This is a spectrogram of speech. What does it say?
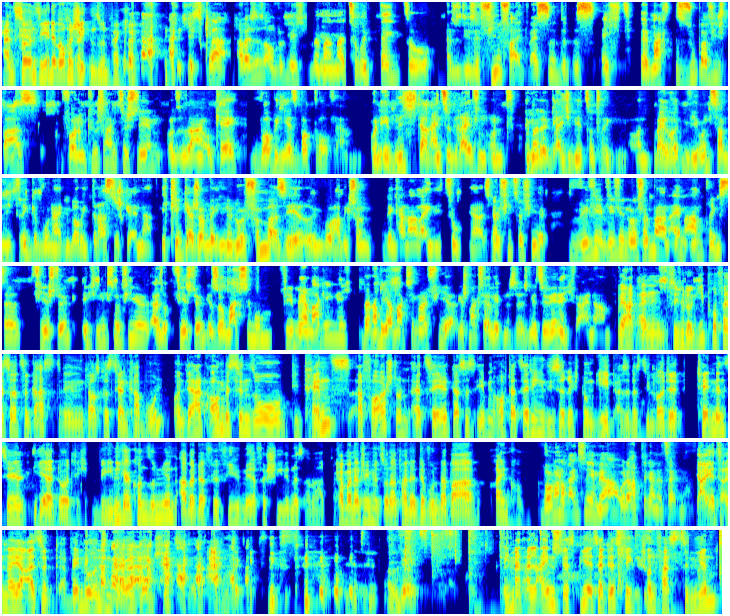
Kannst du uns jede Woche schicken, so ein Paket? ist klar. Aber es ist auch wirklich, wenn man mal zurückdenkt, so, also diese Vielfalt, weißt du, das ist echt, das macht super viel Spaß, vor einem Kühlschrank zu stehen und zu sagen, okay, wo habe ich jetzt Bock drauf? Ja? Und eben nicht da reinzugreifen und immer das gleiche Bier zu trinken. Und bei Leuten wie uns haben sich Trinkgewohnheiten, glaube ich, drastisch geändert. Ich kriege ja schon, wenn ich eine 05er sehe, irgendwo habe ich schon den Kanal eigentlich zu. Ja, ist ja. mir viel zu viel wie viel, wie viel 05er an einem Abend trinkst du? Vier Stück, ich nicht so viel. Also vier Stück ist so Maximum, viel mehr mag ich nicht. Dann habe ich ja maximal vier Geschmackserlebnisse. Ist mir zu wenig für einen Abend. Wir hatten einen Psychologieprofessor zu Gast, den Klaus-Christian Carbon. Und der hat auch ein bisschen so die Trends erforscht und erzählt, dass es eben auch tatsächlich in diese Richtung geht. Also dass die Leute tendenziell eher deutlich weniger konsumieren, aber dafür viel mehr Verschiedenes erwarten. Kann man natürlich mit so einer Palette wunderbar reinkommen. Wollen wir noch eins nehmen, ja? Oder habt ihr keine Zeit mehr? Ja, jetzt, naja, also wenn du uns einen Barrel Blend schickst, da gibt's nichts. Okay. Ich meine, allein das Bier ist ja deswegen schon faszinierend,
